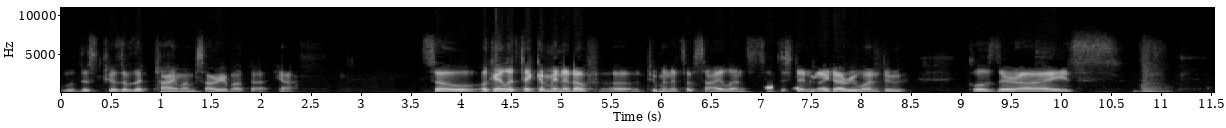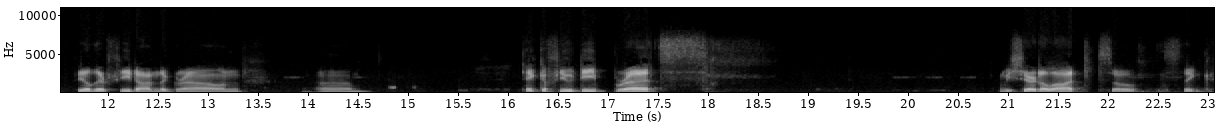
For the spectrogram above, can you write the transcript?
we'll just because of the time. I'm sorry about that. Yeah. So okay, let's take a minute of uh, two minutes of silence. Just invite everyone to close their eyes, feel their feet on the ground. Um, Take a few deep breaths. We shared a lot, so think,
